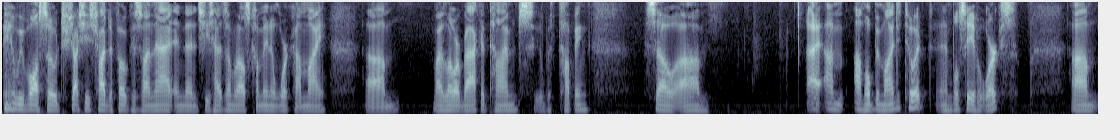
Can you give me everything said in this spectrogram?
and we've also she's tried to focus on that, and then she's had someone else come in and work on my um, my lower back at times with cupping. So um, I, I'm I'm open minded to it, and we'll see if it works. Um,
